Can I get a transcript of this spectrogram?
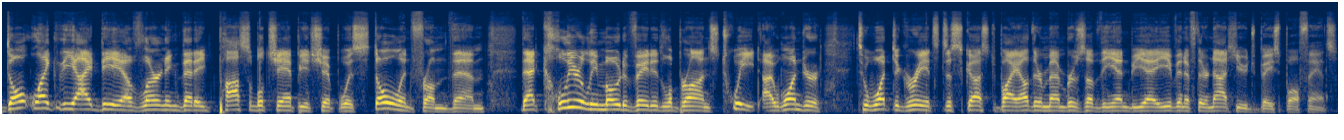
don't like the idea of learning that a possible championship was stolen from them. That clearly motivated LeBron's tweet. I wonder to what degree it's discussed by other members of the NBA, even if they're not huge baseball fans.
